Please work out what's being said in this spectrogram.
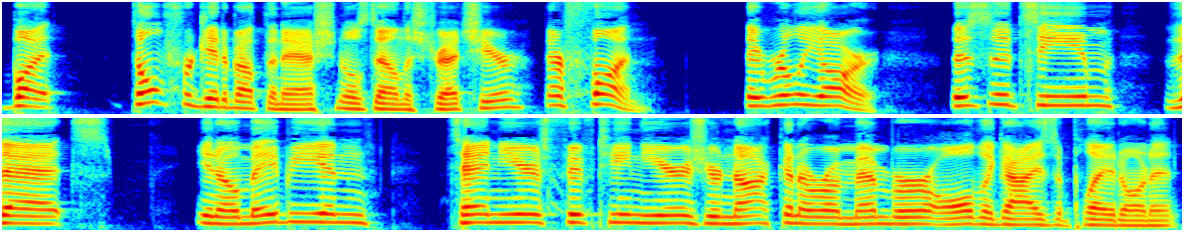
but don't forget about the Nationals down the stretch here. They're fun. They really are. This is a team that, you know, maybe in 10 years, 15 years, you're not going to remember all the guys that played on it.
